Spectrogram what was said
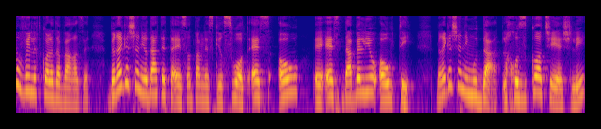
מוביל את כל הדבר הזה. ברגע שאני יודעת את ה-S, עוד פעם נזכיר SWOT, S-O, S-W-O-T, ברגע שאני מודעת לחוזקות שיש לי,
